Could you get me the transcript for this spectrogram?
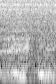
mm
